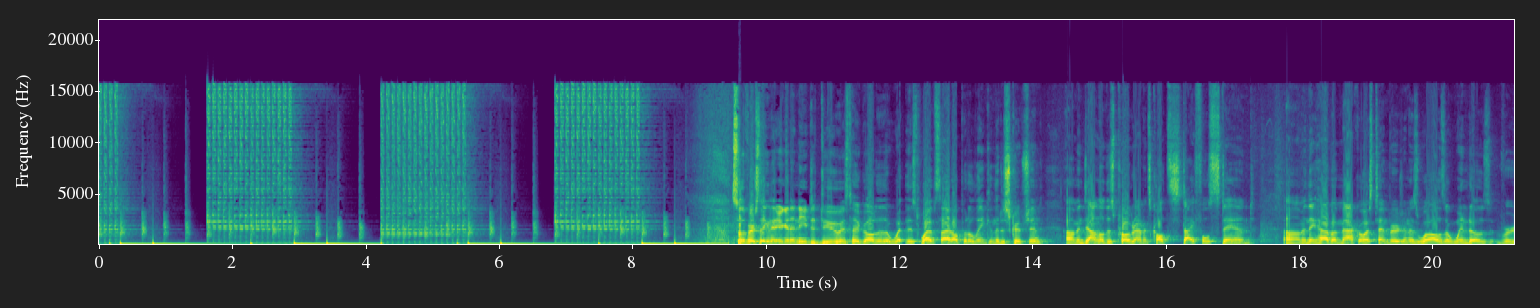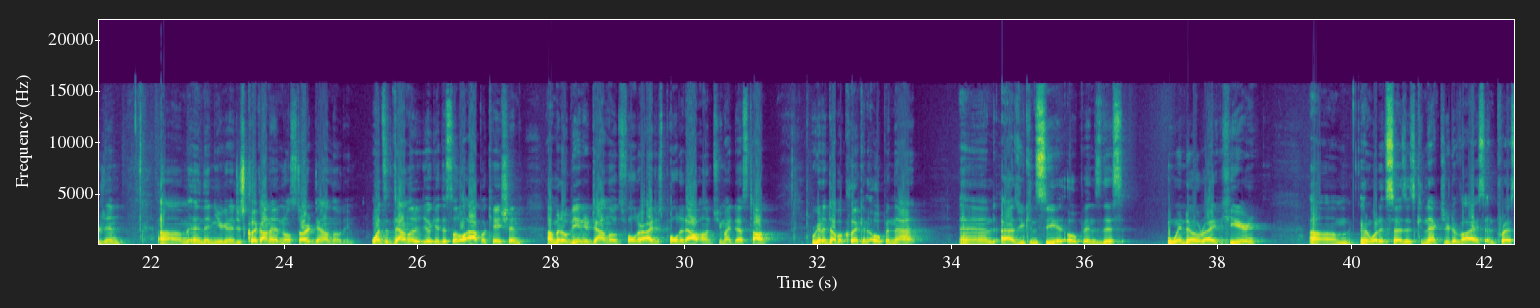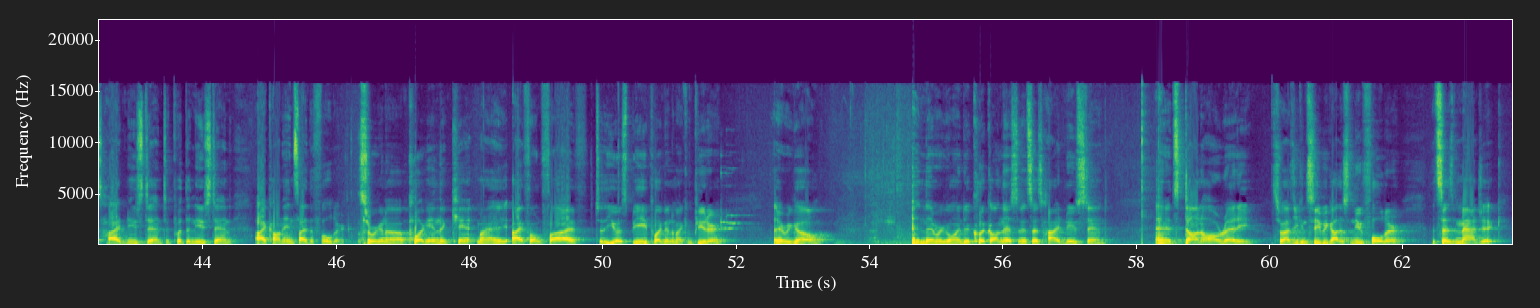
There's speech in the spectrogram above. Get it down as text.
So the first thing that you're going to need to do is to go to the, this website. I'll put a link in the description um, and download this program. It's called Stifle Stand. Um, and they have a Mac OS 10 version as well as a Windows version. Um, and then you're going to just click on it and it'll start downloading. Once it's downloaded, you'll get this little application. Um, it'll be in your downloads folder. I just pulled it out onto my desktop. We're going to double click and open that. And as you can see, it opens this window right here. Um, and what it says is connect your device and press hide newsstand to put the newsstand icon inside the folder. So we're gonna plug in the my iPhone 5 to the USB plugged into my computer. There we go. And then we're going to click on this and it says hide newsstand. And it's done already. So as you can see we got this new folder that says magic.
